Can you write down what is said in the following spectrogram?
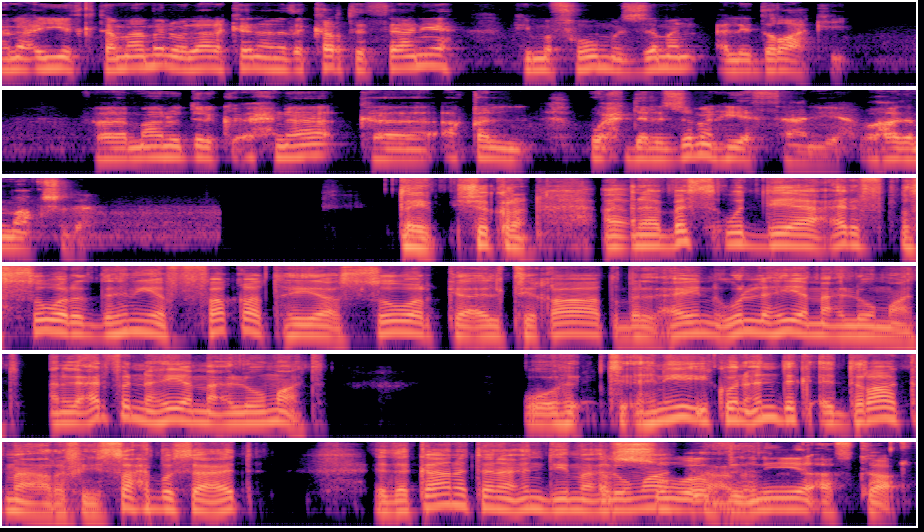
أنا إيدك تماما ولكن أنا ذكرت الثانية في مفهوم الزمن الإدراكي. فما ندرك إحنا كأقل وحدة للزمن هي الثانية وهذا ما أقصده. طيب شكرا. أنا بس ودي أعرف الصور الذهنية فقط هي صور كالتقاط بالعين ولا هي معلومات؟ أنا اللي أعرف انها هي معلومات. وهني يكون عندك إدراك معرفي صح أبو سعد؟ إذا كانت أنا عندي معلومات الصور. الذهنية أفكار.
